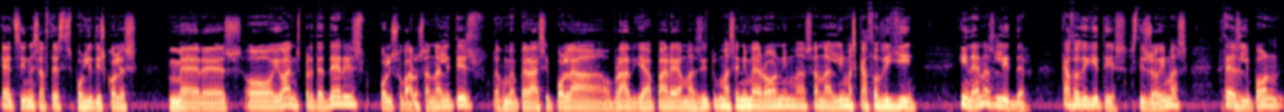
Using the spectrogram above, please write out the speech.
Έτσι είναι σε αυτές τις πολύ δύσκολες μέρες. Ο Ιωάννης Περτεντέρης, πολύ σοβαρός αναλυτής. Έχουμε περάσει πολλά βράδια παρέα μαζί του. Μας ενημερώνει, μας αναλύει, μας καθοδηγεί. Είναι ένας leader καθοδηγητής στη ζωή μας. Χθες λοιπόν,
